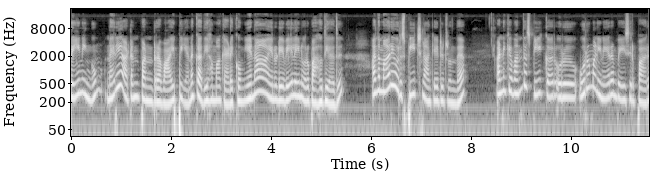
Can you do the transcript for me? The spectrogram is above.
ட்ரைனிங்கும் நிறைய அட்டன் பண்ணுற வாய்ப்பு எனக்கு அதிகமாக கிடைக்கும். ஏன்னா என்னுடைய வேலையின் ஒரு பகுதி அது. அந்த மாதிரி ஒரு ஸ்பீச் நான் கேட்டுட்ருந்தேன் அன்றைக்கி வந்த ஸ்பீக்கர் ஒரு ஒரு மணி நேரம் பேசியிருப்பார்.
